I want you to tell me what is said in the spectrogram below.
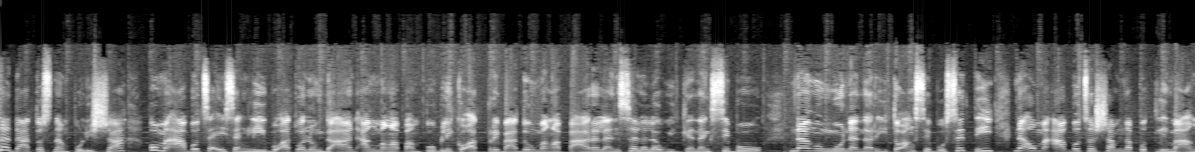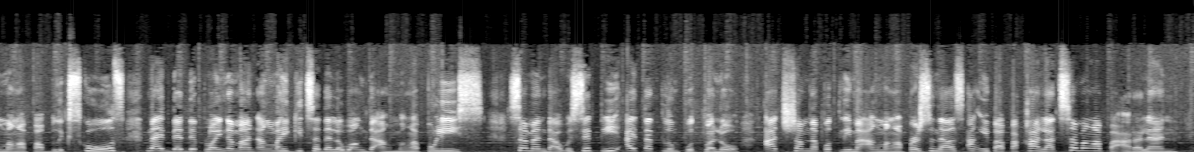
Sa datos ng pulisya, umaabot sa isang libo at walong daan ang mga pampubliko at pribadong mga paaralan sa lalawigan ng Cebu. Nangunguna na rito ang Cebu City na umaabot sa 75 ang mga public schools na ide-deploy naman ang mahigit sa dalawang daang mga pulis. Sa Mandaue City ay 38 at 75 ang mga personnels ang ipapakalat sa mga paaralan.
